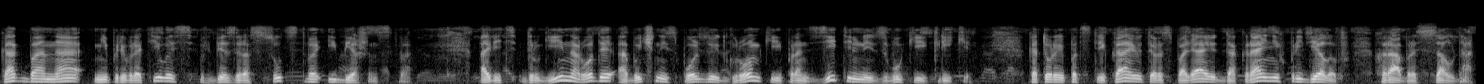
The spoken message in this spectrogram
как бы она не превратилась в безрассудство и бешенство. А ведь другие народы обычно используют громкие пронзительные звуки и крики, которые подстрекают и распаляют до крайних пределов храбрость солдат.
